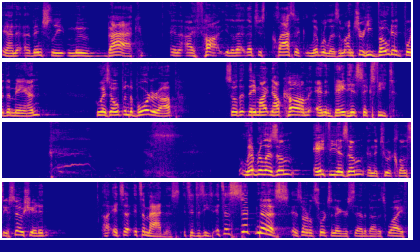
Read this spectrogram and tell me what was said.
and eventually moved back. And I thought, you know, that, that's just classic liberalism. I'm sure he voted for the man who has opened the border up so that they might now come and invade his six feet. Liberalism, atheism, and the two are closely associated. Uh, it's, a, it's a madness. It's a disease. It's a sickness, as Arnold Schwarzenegger said about his wife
